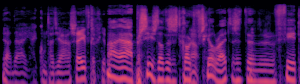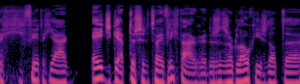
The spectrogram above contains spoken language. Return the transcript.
ja, daar, hij komt uit de jaren 70. Nou ja, precies. Dat is het grote verschil, right? Er zit een 40, 40 jaar age gap tussen de twee vliegtuigen. Dus het is ook logisch dat, uh,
